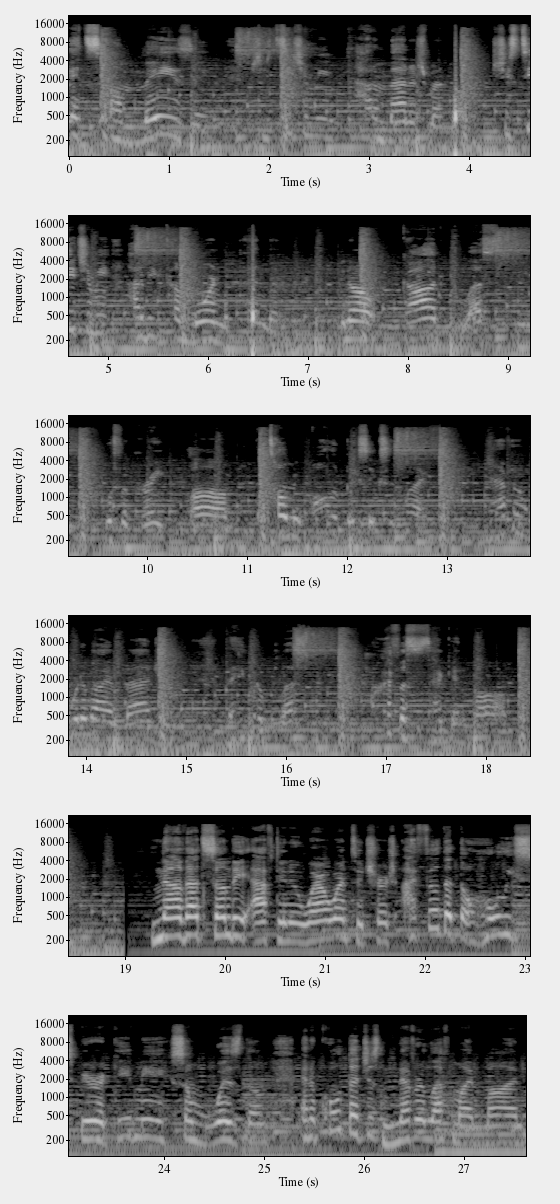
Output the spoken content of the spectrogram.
It's amazing. She's teaching me how to manage my money. She's teaching me how to become more independent. You know, God blessed me with a great mom that taught me all the basics in life. Never would have I imagined that He would have blessed me with a second mom. Now that Sunday afternoon where I went to church, I felt that the Holy Spirit gave me some wisdom and a quote that just never left my mind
